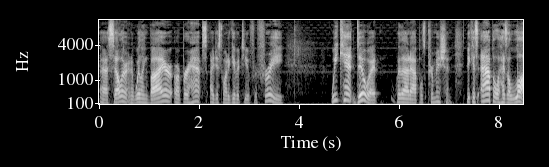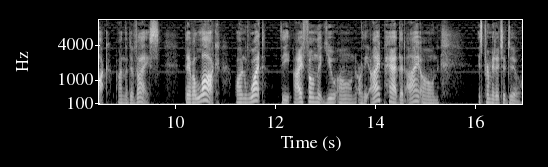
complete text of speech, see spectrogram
uh, seller and a willing buyer, or perhaps I just want to give it to you for free. We can't do it without Apple's permission because Apple has a lock on the device. They have a lock on what the iPhone that you own or the iPad that I own is permitted to do.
